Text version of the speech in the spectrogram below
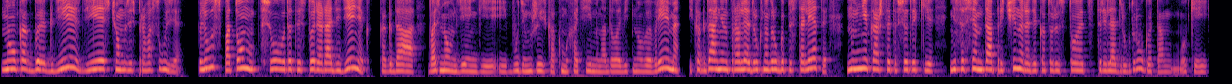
но как бы где здесь, в чем здесь правосудие? Плюс потом все вот эта история ради денег, когда возьмем деньги и будем жить, как мы хотим, и надо ловить новое время. И когда они направляют друг на друга пистолеты, ну, мне кажется, это все-таки не совсем та причина, ради которой стоит стрелять друг друга, там, окей,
